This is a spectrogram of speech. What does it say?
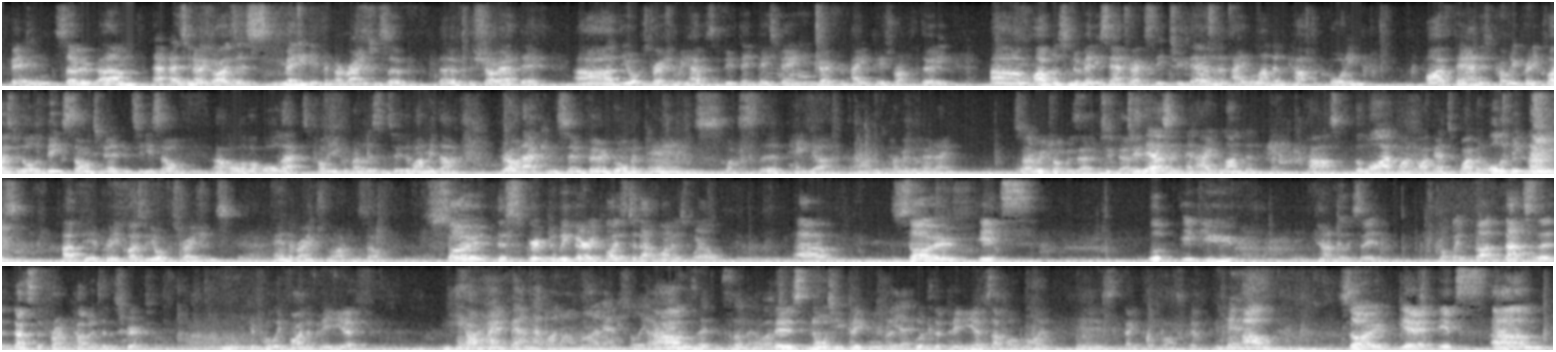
Ben, So, um, as you know, guys, there's many different arrangements of, of the show out there. Uh, the orchestration we have is a 15 piece band, you can go from 8 piece right to 30. Um, I've listened to many soundtracks. The 2008 London cast recording I've found is probably pretty close with all the big songs, you know, you can see yourself, uh, Oliver, all that's probably a good one to listen to. The one with um, Rowan Atkinson, Burn Gorman, and what's the Prenger? Um, can't remember her name. So which one was that? 2000? 2008 London cast, the live one. I found it's quite good. All the big numbers are pretty close to the orchestrations and the range from like myself. So the script will be very close to that one as well. Um, so it's look if you can't really see it properly, but that's the that's the front cover to the script. You can probably find a PDF. Yeah, I somewhere. have found that one online actually. I Um, really saw that one. There's naughty people that Yeah. put the PDFs up online. It is thankful to us. But, um, so yeah, it's um,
